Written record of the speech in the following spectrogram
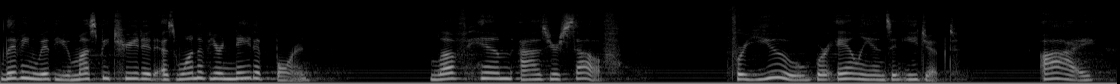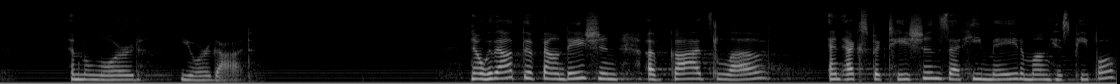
living with you must be treated as one of your native born. Love him as yourself. For you were aliens in Egypt. I am the Lord your God. Now, without the foundation of God's love and expectations that He made among His people,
